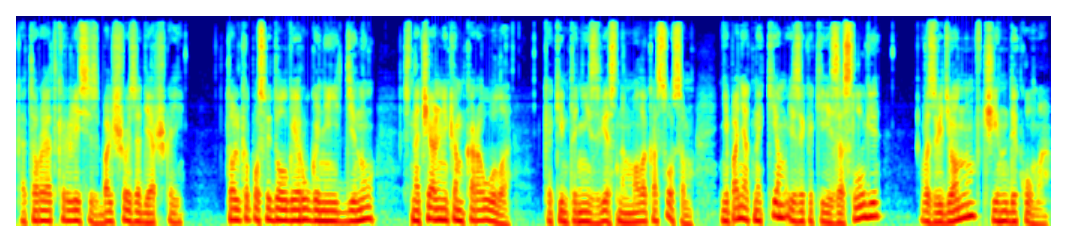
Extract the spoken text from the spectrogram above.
которые открылись с большой задержкой. Только после долгой ругани и Дину с начальником караула, каким-то неизвестным молокососом, непонятно кем и за какие заслуги, возведенным в чин декума.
